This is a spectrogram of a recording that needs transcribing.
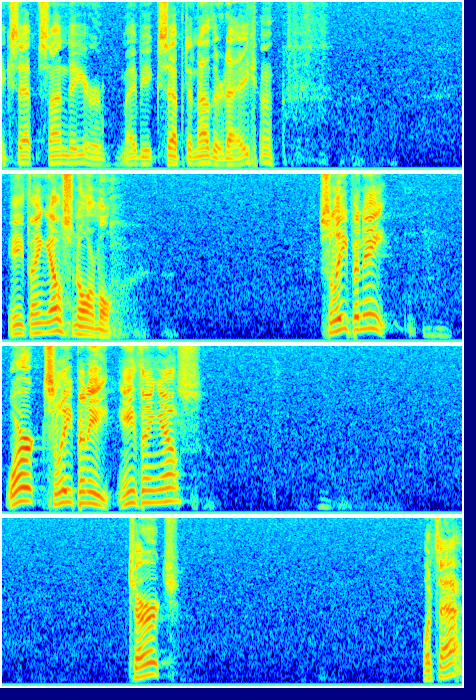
except Sunday, or maybe except another day. Anything else normal? Sleep and eat. Work, sleep, and eat. Anything else? Church? What's that?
